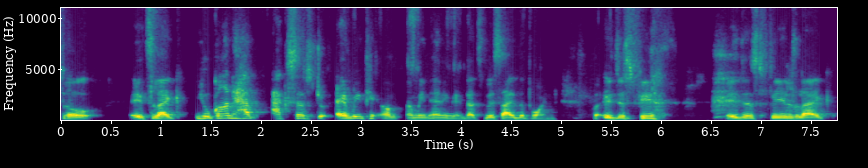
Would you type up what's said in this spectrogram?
so it's like you can't have access to everything. Um, I mean, anyway, that's beside the point. But it just feels, it just feels like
